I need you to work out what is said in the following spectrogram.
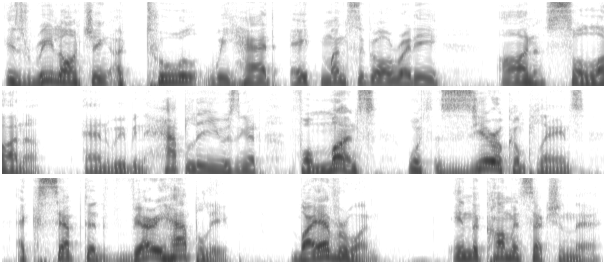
is relaunching a tool we had eight months ago already on Solana, and we've been happily using it for months with zero complaints, accepted very happily by everyone in the comment section there.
